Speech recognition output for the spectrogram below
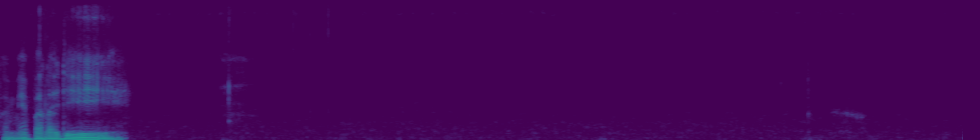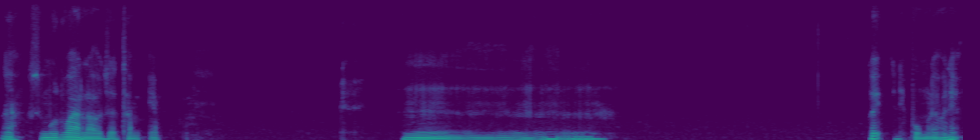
ทำแอปอะไรดีอะสมมุติว่าเราจะทำแอป อืม เฮ้ยอันนี่ปุ่มอะไรวะเนี่ย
